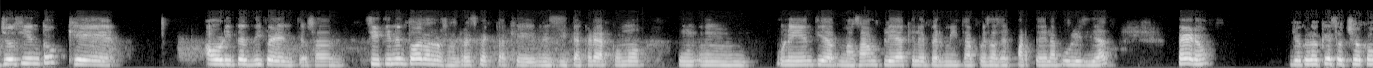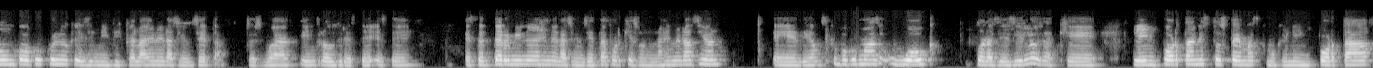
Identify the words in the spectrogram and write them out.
yo siento que ahorita es diferente, o sea, sí tienen toda la razón respecto a que necesita crear como una identidad más amplia que le permita pues hacer parte de la publicidad, pero yo creo que eso choca un poco con lo que significa la generación Z. Entonces voy a introducir este, este, este término de generación Z porque son una generación, eh, digamos que un poco más woke, por así decirlo, o sea, que le importan estos temas, como que le importa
